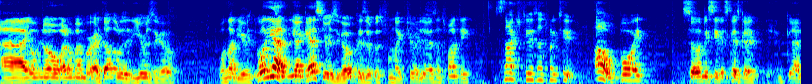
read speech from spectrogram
I don't know, I don't remember. I downloaded it years ago. Well, not years. Well, yeah, yeah, I guess years ago because it was from like 2020. It's not 2022. Oh boy. So let me see. This guy's got a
